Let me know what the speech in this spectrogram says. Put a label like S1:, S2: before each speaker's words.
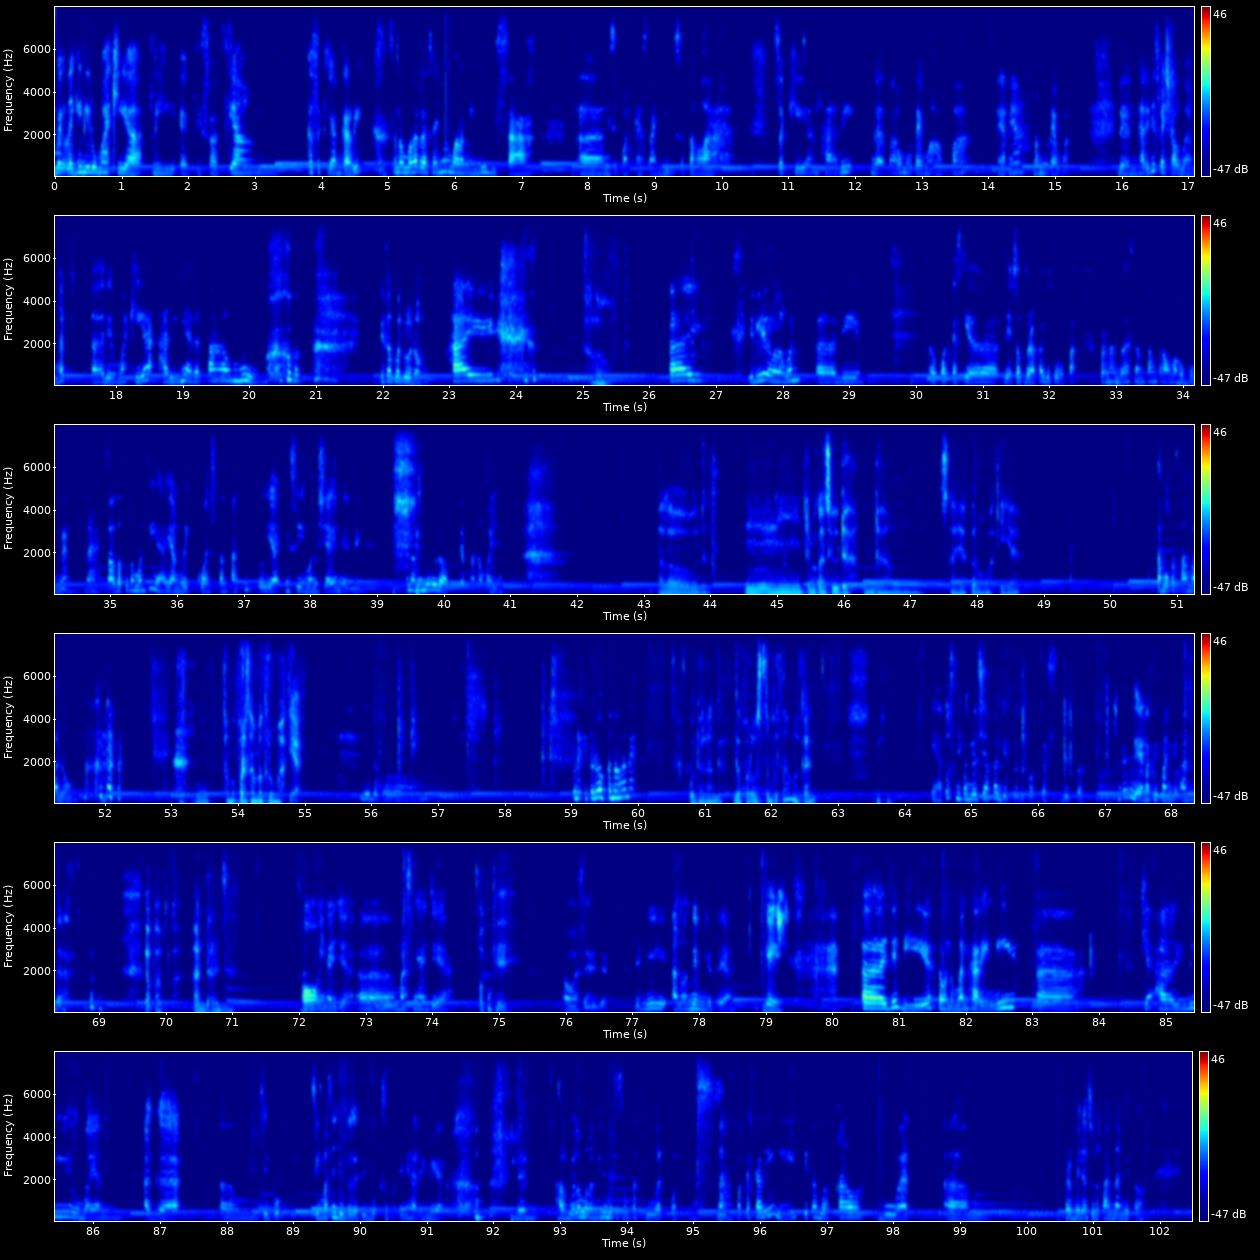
S1: balik lagi di rumah Kia di episode yang kesekian kali. Senang banget rasanya malam ini bisa uh, ngisi podcast lagi setelah sekian hari nggak tahu mau tema apa. Akhirnya nemu tema. Dan hari ini spesial banget uh, di rumah Kia. Hari ini ada tamu. Disapa dulu dong. Hai.
S2: Halo.
S1: Hai. Jadi teman-teman uh, di uh, podcast Kia di episode berapa gitu lupa pernah bahas tentang trauma hubungan. Nah, salah satu teman Kia yang request tentang itu ya isi manusia ini nih. Kenalin dulu dong siapa namanya.
S2: Halo, hmm, terima kasih udah undang saya ke rumah Kia.
S1: Tamu pertama dong.
S2: Hmm. Tamu pertama ke rumah Kia.
S1: Iya dong udah itu doang kenalannya
S2: udah lah nggak nggak perlu sebut nama kan?
S1: Ya terus dipanggil siapa gitu di podcast gitu? Kan nggak enak dipanggil anda.
S2: Nggak apa-apa anda aja.
S1: Oh ini aja. Uh, masnya aja ya?
S2: Oke. Okay.
S1: oh masnya aja. Jadi anonim gitu ya? Oke. Okay. hmm. uh, jadi teman-teman hari ini uh, ya hari ini lumayan agak um, sibuk si masnya juga gak sibuk sepertinya hari ini ya. Dan alhamdulillah malam ini masih sempat buat podcast. Nah podcast kali ini kita bakal buat um, perbedaan sudut pandang gitu.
